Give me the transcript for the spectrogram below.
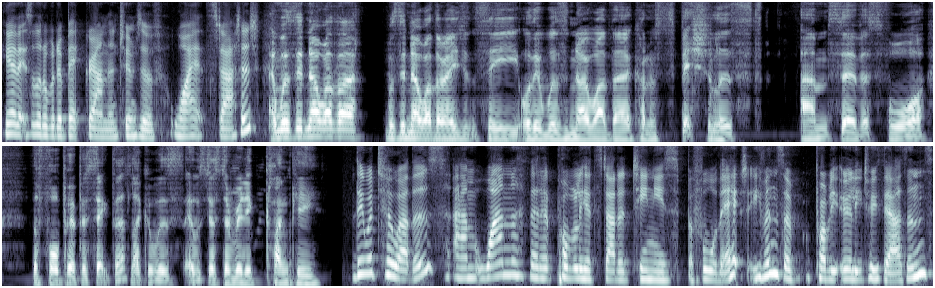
yeah, that's a little bit of background in terms of why it started. And was there no other was there no other agency or there was no other kind of specialist um, service for the for purpose sector? Like it was it was just a really clunky there were two others. Um, one that had probably had started 10 years before that, even, so probably early 2000s.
